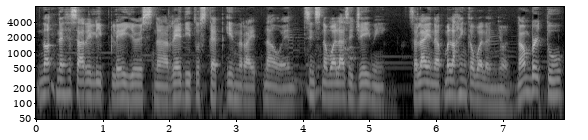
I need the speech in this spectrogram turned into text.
not necessarily players na ready to step in right now. And since nawala si Jamie sa lineup, malaking kawalan yon. Number two,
